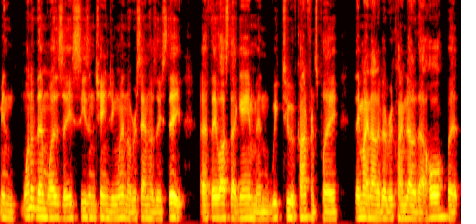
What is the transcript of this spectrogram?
mean, one of them was a season-changing win over San Jose State. Uh, if they lost that game in week two of conference play, they might not have ever climbed out of that hole. But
